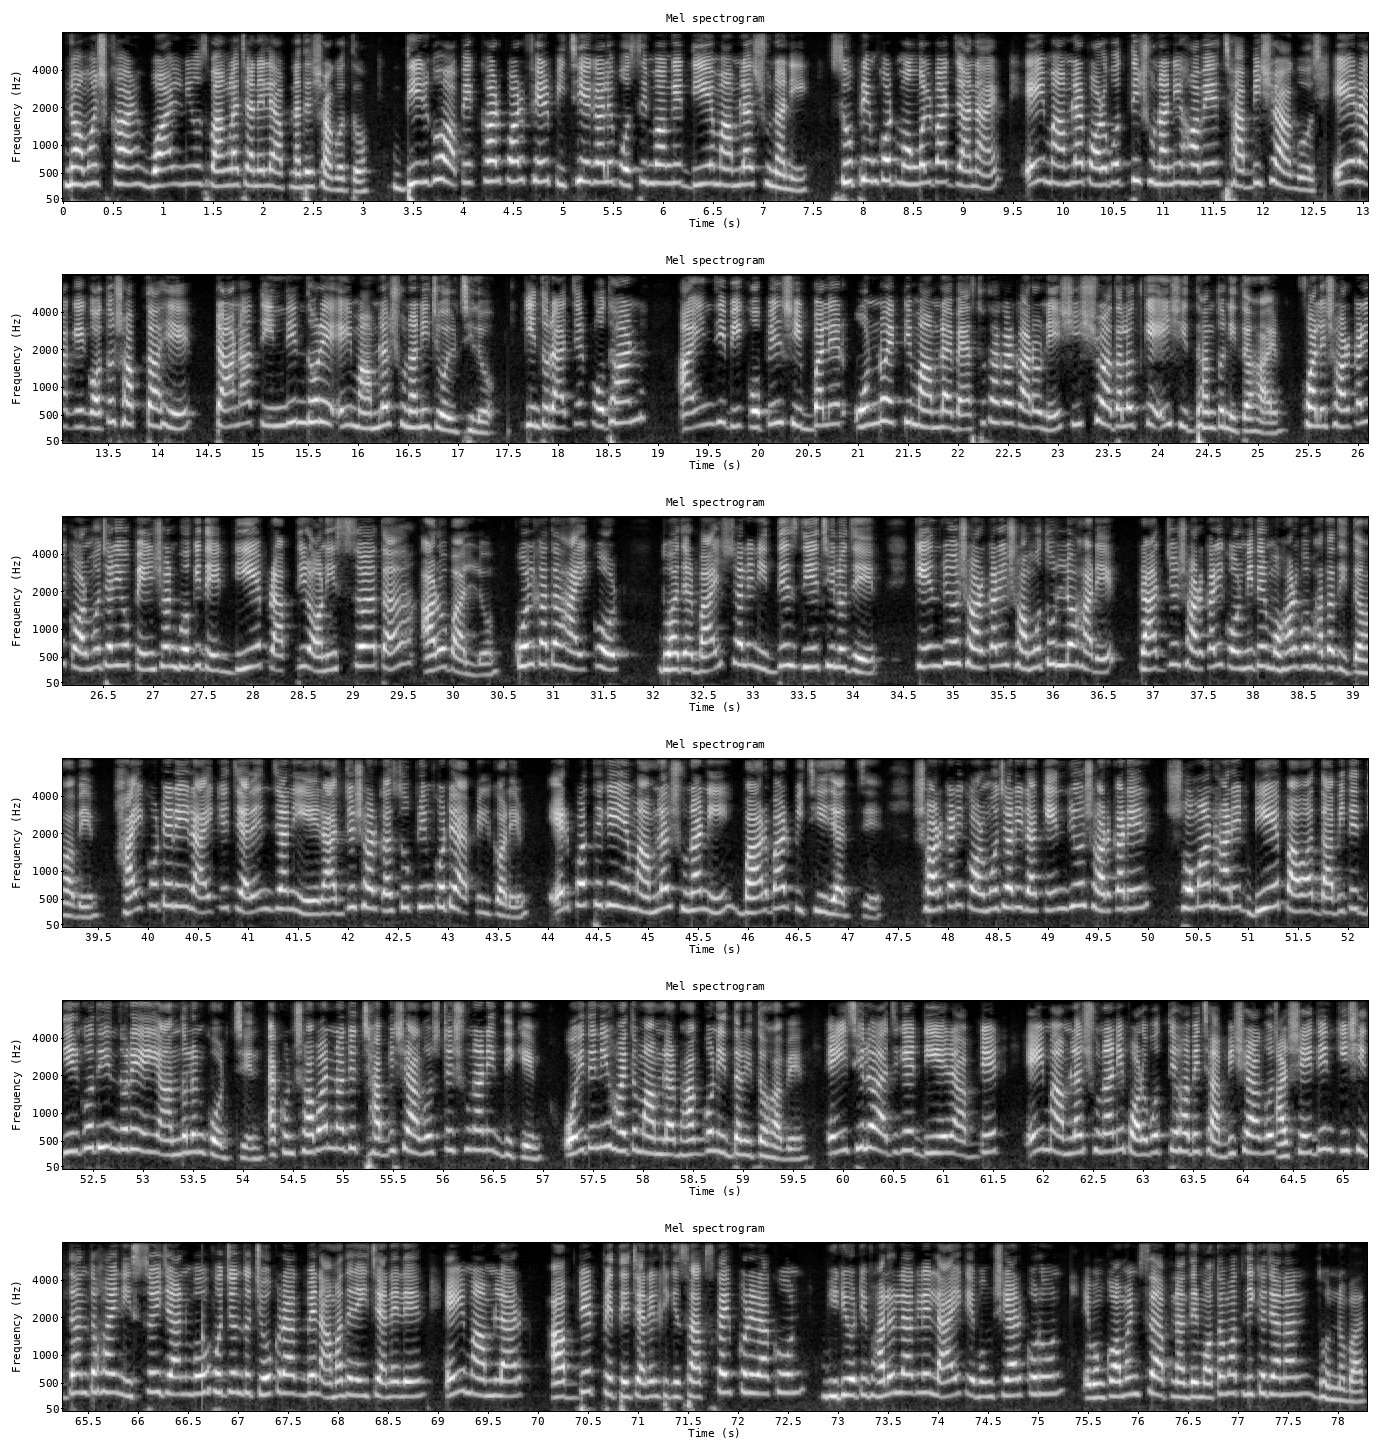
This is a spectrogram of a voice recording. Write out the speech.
নমস্কার, world news Bangla চ্যানেলে আপনাদের স্বাগত। দীর্ঘ অপেক্ষার পর ফের পিছিয়ে গেল পশ্চিমবঙ্গের ডিএ মামলার শুনানি। সুপ্রিম কোর্ট মঙ্গলবার জানায়, এই মামলার পরবর্তী শুনানি হবে ছাব্বিশে আগস্ট। এর আগে গত সপ্তাহে টানা তিন দিন ধরে এই মামলার শুনানি চলছিল। কিন্তু রাজ্যের প্রধান আইনজীবী কপিল শিববালের অন্য একটি মামলায় ব্যস্ত থাকার কারণে শীর্ষ আদালতকে এই সিদ্ধান্ত নিতে হয়। ফলে সরকারি কর্মচারী ও পেনশনভোগীদের ডিএ প্রাপ্তির অনিশ্চয়তা আরও বাড়ল। কলকাতা হাইকোর্ট দু হাজার বাইশ সালে নির্দেশ দিয়েছিল যে, কেন্দ্রীয় সরকারের সমতুল্য হারে রাজ্য সরকারি কর্মীদের মহার্ঘ ভাতা দিতে হবে। হাইকোর্টের এই রায়কে চ্যালেঞ্জ জানিয়ে রাজ্য সরকার সুপ্রিম কোর্টে আপিল করে। এরপর থেকে এ মামলার শুনানি বারবার পিছিয়ে যাচ্ছে। সরকারি কর্মচারীরা কেন্দ্রীয় সরকারের সমান হারে ডিএ পাওয়ার দাবিতে দীর্ঘদিন ধরে এই আন্দোলন করছেন। এখন সবার নজর ছাব্বিশে আগস্টের শুনানির দিকে। ওই দিনই হয়তো মামলার ভাগ্য নির্ধারিত হবে। এই ছিল আজকের ডিএর আপডেট। এই মামলা শুনানি পরবর্তী হবে ছাব্বিশে আগস্ট। আর সেই দিন কি সিদ্ধান্ত হয় নিশ্চয়ই জানব। পর্যন্ত চোখ রাখবেন আমাদের এই চ্যানেলে। এই মামলার আপডেট পেতে চ্যানেলটিকে সাবস্ক্রাইব করে রাখুন। ভিডিওটি ভালো লাগলে লাইক এবং শেয়ার করুন এবং কমেন্টসে আপনাদের মতামত লিখে জানান। ধন্যবাদ।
